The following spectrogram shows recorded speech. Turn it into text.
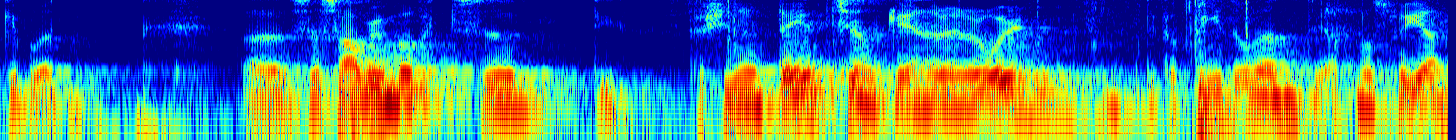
geworden. Äh, das Ensemble macht äh, die verschiedenen Tänze und kleinere Rollen, die Verbindungen, die Atmosphären.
